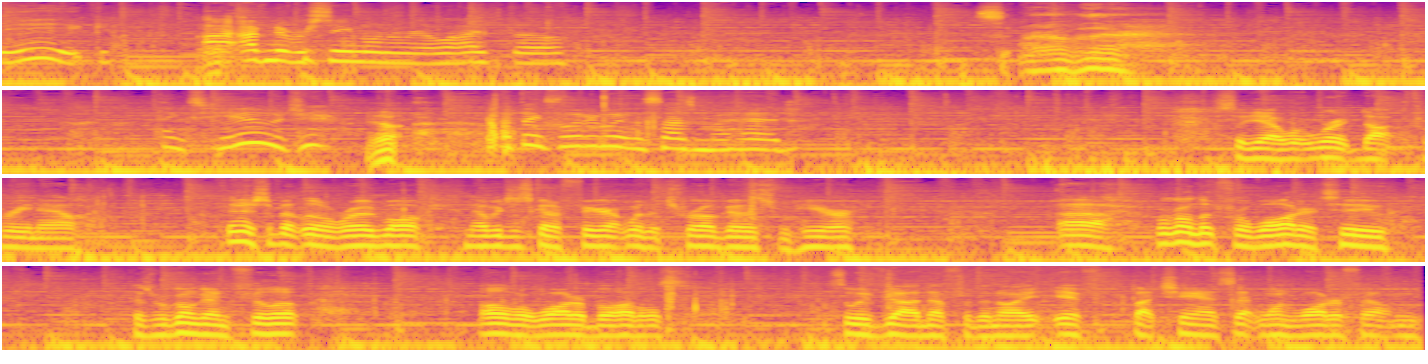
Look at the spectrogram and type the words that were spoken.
big. I, I've never seen one in real life though. Sitting right over there. Thing's huge. Yep. That thing's literally the size of my head. So yeah, we're, we're at dock three now. Finished up that little road walk. Now we just got to figure out where the trail goes from here. Uh, we're gonna look for water too, because we're gonna go and fill up all of our water bottles, so we've got enough for the night. If by chance that one water fountain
